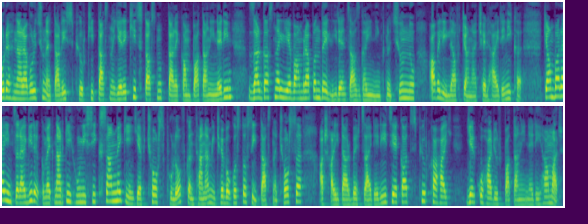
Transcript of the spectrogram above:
որը հնարավորություն է տալիս Սփյուռքի 13-ից 18 տարեկան պատանիներին զարգացնել եւ ամրապնդել իրենց ազգային ինքնությունն ու ավելի լավ ճանաչել հայրենիքը։ Ճամբարային ծրագիրը կմեկնարկի հունիսի 21-ին եւ 4 փուլով կընթանա մինչեւ օգոստոսի 14-ը աշխարհի տարբեր ծայրերից եկած Սփյուռքահայ 200 պատանիների համար։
